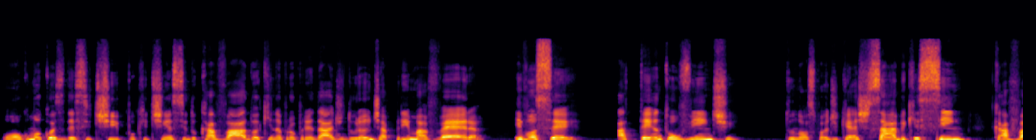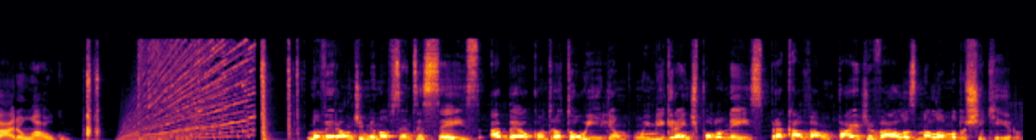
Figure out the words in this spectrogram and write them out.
ou alguma coisa desse tipo que tinha sido cavado aqui na propriedade durante a primavera? E você, atento ouvinte do nosso podcast, sabe que sim, cavaram algo. No verão de 1906, Abel contratou William, um imigrante polonês, para cavar um par de valas na lama do chiqueiro.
